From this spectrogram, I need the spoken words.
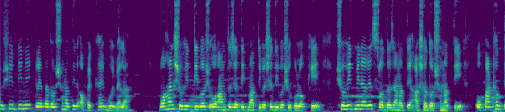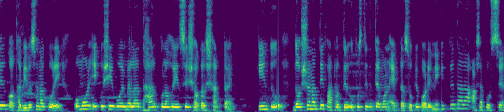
খুশির দিনে ক্রেতা দর্শনার্থীর অপেক্ষায় বইমেলা। মহান শহীদ দিবস ও আন্তর্জাতিক মাতৃভাষা দিবস উপলক্ষে শহীদ মিনারে শ্রদ্ধা জানাতে আসা দর্শনার্থী ও পাঠকদের কথা বিবেচনা করে ওমর একুশে বইমেলা ধার খোলা হয়েছে সকাল সাতটায়। কিন্তু দর্শনার্থী পাঠকদের উপস্থিতি তেমন একটা চোখে পড়েনি। বিক্রেতারা আশা করছেন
